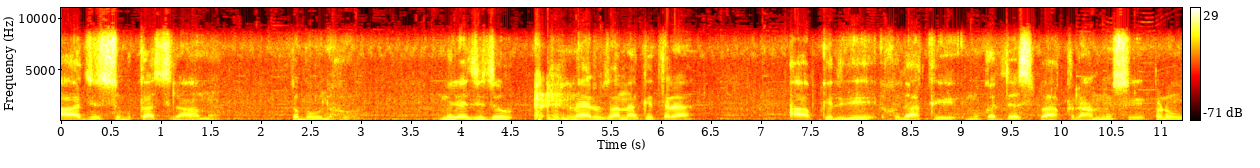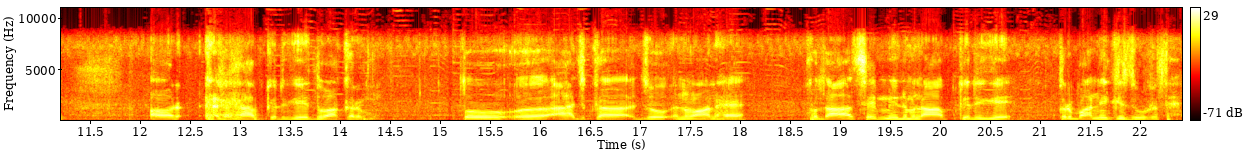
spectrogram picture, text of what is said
आज सुबह का सलाम कबूल हो। मेरे अजीज़ो, मैं रोज़ाना की तरह आपके लिए खुदा के मुक़दस पा कलाम में से पढ़ूँ और आपके लिए दुआ करूँ। तो आज का जो अनवान है, खुदा से मेल मिलाप के लिए कुर्बानी की ज़रूरत है।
